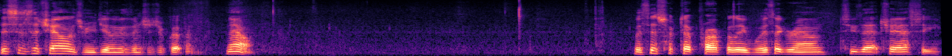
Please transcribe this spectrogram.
This is the challenge when you're dealing with vintage equipment. Now, With this hooked up properly with a ground to that chassis,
